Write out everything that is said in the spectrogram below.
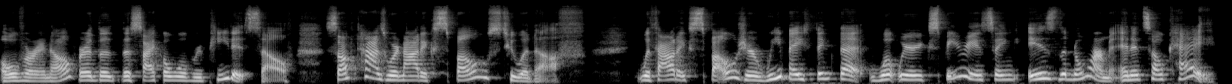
over and over, the, the cycle will repeat itself. Sometimes we're not exposed to enough without exposure, we may think that what we're experiencing is the norm and it's okay.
